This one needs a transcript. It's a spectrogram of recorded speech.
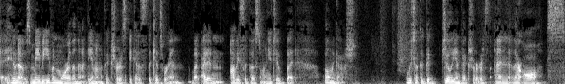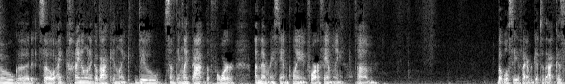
eh, who knows, maybe even more than that, the amount of pictures because the kids were in, but I didn't obviously post them on YouTube, but oh my gosh, we took a good jillion pictures and they're all so good. So I kind of want to go back and like do something like that, but for a memory standpoint for our family. Um, but we'll see if I ever get to that because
